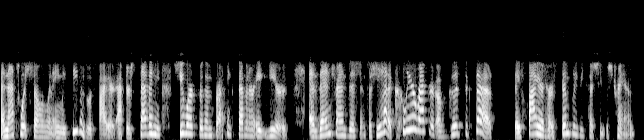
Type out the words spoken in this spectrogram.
And that's what's shown when Aimee Stephens was fired. After seven, she worked for them for I think seven or eight years and then transitioned. So she had a clear record of good success they fired her simply because she was trans.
